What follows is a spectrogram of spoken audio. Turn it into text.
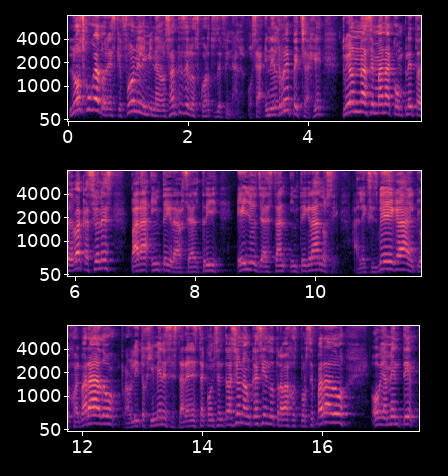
Los jugadores que fueron eliminados antes de los cuartos de final, o sea, en el repechaje, tuvieron una semana completa de vacaciones para integrarse al Tri. Ellos ya están integrándose. Alexis Vega, el Piojo Alvarado, Raulito Jiménez estará en esta concentración, aunque haciendo trabajos por separado. Obviamente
